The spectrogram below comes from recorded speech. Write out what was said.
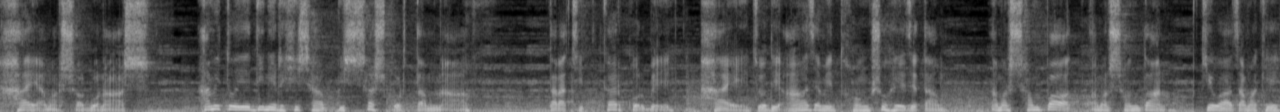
হায় আমার সর্বনাশ। আমি তো এ দিনের হিসাব বিশ্বাস করতাম না। তারা চিৎকার করবে, হায়, যদি আজ আমি ধ্বংস হয়ে যেতাম, আমার সম্পদ, আমার সন্তান কেউ আজ আমাকে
